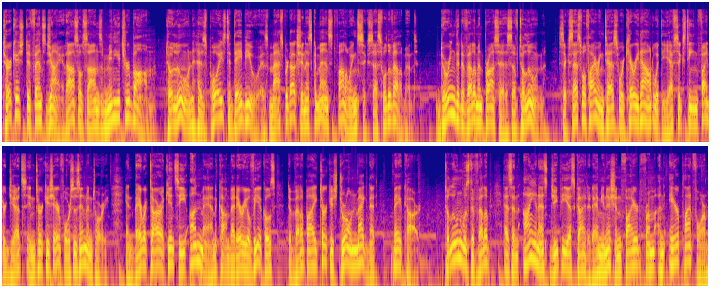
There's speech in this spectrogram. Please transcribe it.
Turkish defense giant Aselsan's miniature bomb Tolun has poised to debut as mass production has commenced following successful development. During the development process of Tolun, successful firing tests were carried out with the F-16 fighter jets in Turkish Air Force's inventory and Bayraktar Akinci unmanned combat aerial vehicles developed by Turkish drone magnet Baykar. Tolun was developed as an INS GPS-guided ammunition fired from an air platform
